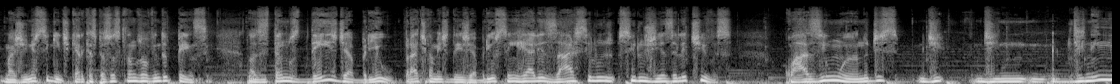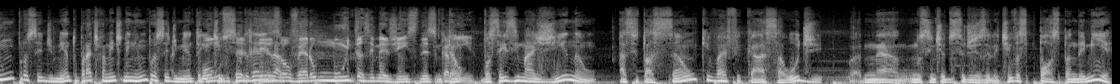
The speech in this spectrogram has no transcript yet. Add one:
Imagine o seguinte: quero que as pessoas que estão nos ouvindo pensem. Nós estamos desde abril, praticamente desde abril, sem realizar cirurgias eletivas. Quase um ano de, de de, de nenhum procedimento, praticamente nenhum procedimento Com eletivo sendo realizado. houveram muitas emergências nesse então, caminho. Vocês imaginam a situação que vai ficar a saúde né, no sentido de cirurgias eletivas pós-pandemia?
